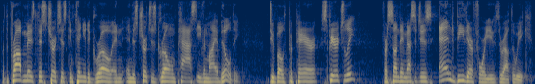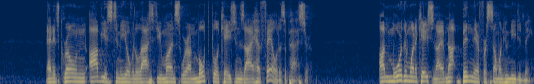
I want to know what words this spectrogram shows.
But the problem is, this church has continued to grow, and, and this church has grown past even my ability to both prepare spiritually for Sunday messages and be there for you throughout the week. And it's grown obvious to me over the last few months where on multiple occasions I have failed as a pastor. On more than one occasion, I have not been there for someone who needed me.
